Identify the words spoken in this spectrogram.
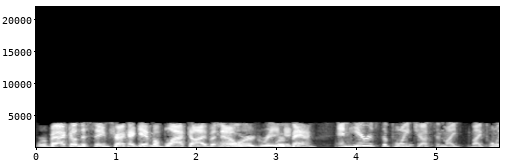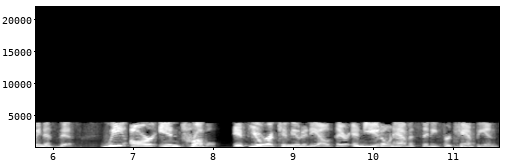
We're back on the same track. I gave him a black eye, but now Oh, we're agreeing We're again. back. And here is the point, Justin. My my point is this: we are in trouble. If you're a community out there and you don't have a City for Champions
